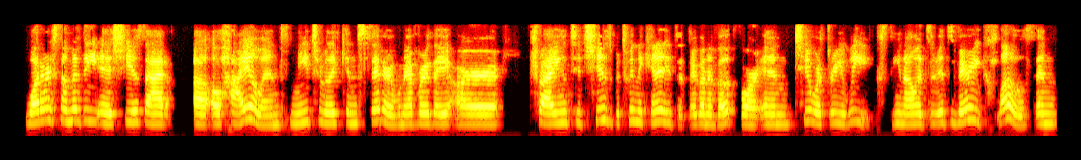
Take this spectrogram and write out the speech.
what are some of the issues that uh, Ohioans need to really consider whenever they are trying to choose between the candidates that they're going to vote for in two or three weeks. You know, it's it's very close, and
